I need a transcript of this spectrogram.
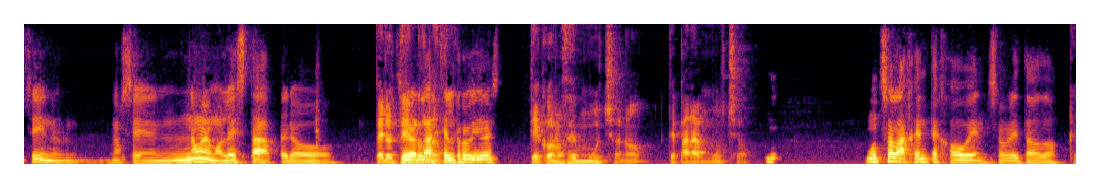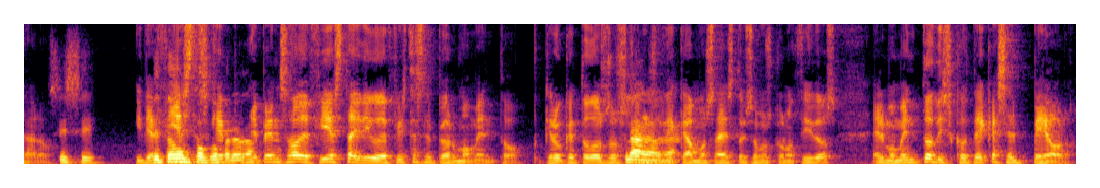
sí, no, no sé, no me molesta, pero Pero te, verdad cono- que el rollo es te conocen mucho, ¿no? Te paran mucho. mucho la gente joven, sobre todo. Claro. Sí, sí. Y de, De todo un fiesta, es poco, que pero no. he pensado de fiesta y digo, de fiesta es el peor momento. Creo que todos los que nos claro. dedicamos a esto y somos conocidos, el momento discoteca es el peor,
